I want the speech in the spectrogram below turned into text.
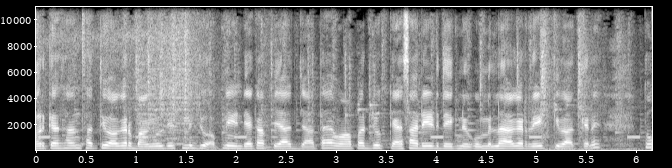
और किसान साथियों, अगर बांग्लादेश में जो अपने इंडिया का प्याज जाता है, वहाँ पर जो कैसा रेट देखने को मिल रहा है, अगर रेट की बात करें तो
